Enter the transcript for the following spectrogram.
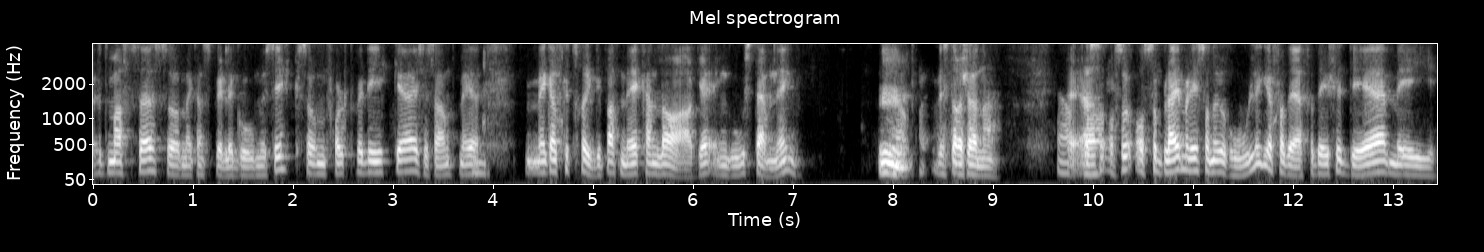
øvd masse, så vi kan spille god musikk som folk vil like. ikke sant? Vi, vi er ganske trygge på at vi kan lage en god stemning, Mm. hvis dere skjønner. Ja. ja. Og så- ble vi litt sånn urolige for det, for det er jo ikke det vi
